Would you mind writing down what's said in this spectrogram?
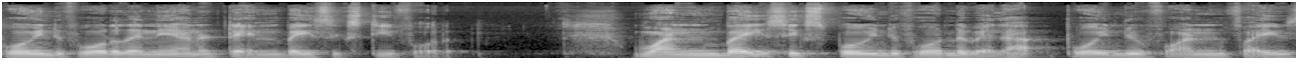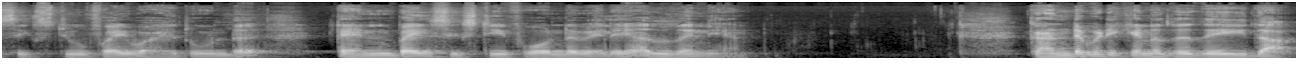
point four തന്നെയാണ് ten by sixty four one by six point ഫോറിന്റെ വില point one five six two five ആയതുകൊണ്ട് ടെൻ ബൈ സിക്സ്റ്റി ഫോറിന്റെ വില അത് തന്നെയാണ്. കണ്ടുപിടിക്കേണ്ടത് ഇതാ.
